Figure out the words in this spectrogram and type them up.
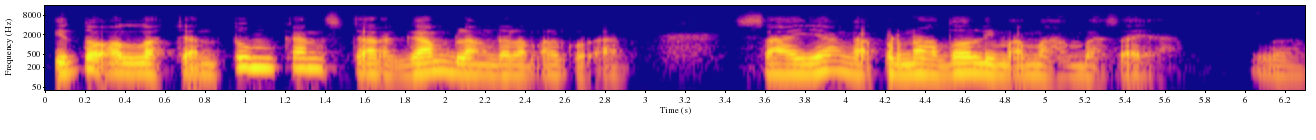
Itu Allah cantumkan secara gamblang dalam Al-Quran. Saya nggak pernah zalim sama hamba saya. Nah,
